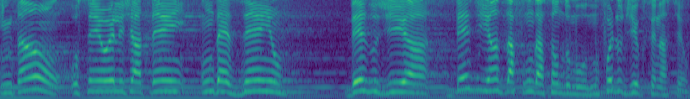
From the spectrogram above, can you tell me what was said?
Então, o Senhor ele já tem um desenho desde o dia, desde antes da fundação do mundo, não foi do dia que você nasceu.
